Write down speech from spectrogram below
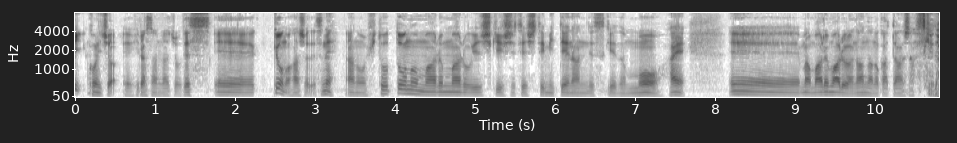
い、こんにちは。えー、平さんラジオです。えー、今日の話はですね、あの、人との〇〇を意識して接してみてなんですけども、はい。えー、まあ、〇〇は何なのかって話なんですけど、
